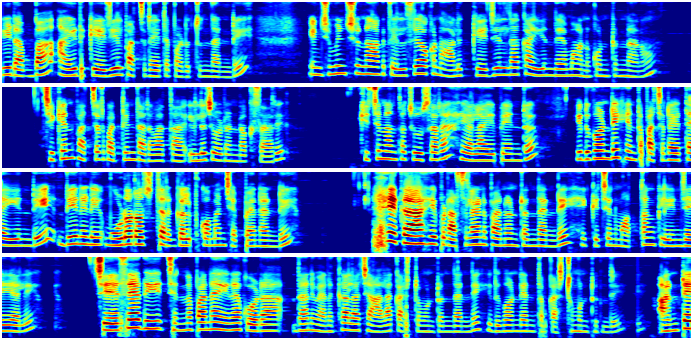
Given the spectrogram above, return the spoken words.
ఈ డబ్బా ఐదు కేజీల పచ్చడి అయితే పడుతుందండి. ఇంచుమించు నాకు తెలిసి ఒక నాలుగు కేజీల దాకా అయ్యిందేమో అనుకుంటున్నాను. చికెన్ పచ్చడి పట్టిన తర్వాత ఇల్లు చూడండి ఒకసారి. కిచెన్ అంతా చూసారా? ఎలా అయిపోయిందో. ఇదిగోండి ఇంత పచ్చడి అయితే అయ్యింది. దీనిని మూడో రోజు తిరగలుపుకోమని చెప్పానండి. ఇక ఇప్పుడు అసలైన పని ఉంటుందండి. ఈ కిచెన్ మొత్తం క్లీన్ చేయాలి. చేసేది చిన్న పని అయినా కూడా దాని వెనకాల చాలా కష్టం ఉంటుందండి. ఇదిగోండి ఎంత కష్టం ఉంటుంది. అంటే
